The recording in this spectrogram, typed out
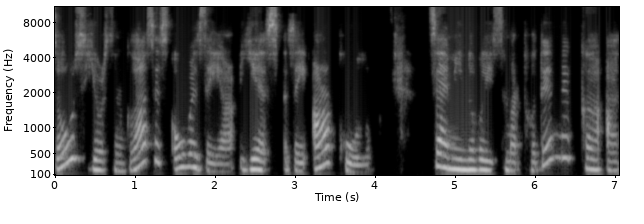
those your sunglasses over there? Yes, they are cool. Це мій новий смарт-годинник, а,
